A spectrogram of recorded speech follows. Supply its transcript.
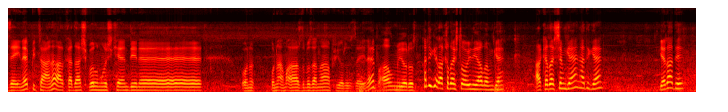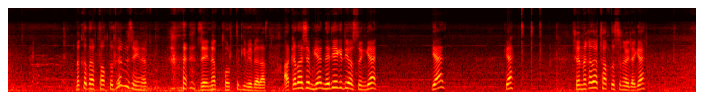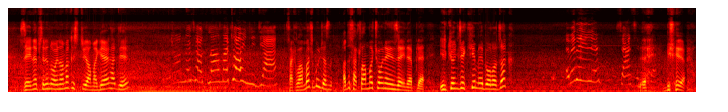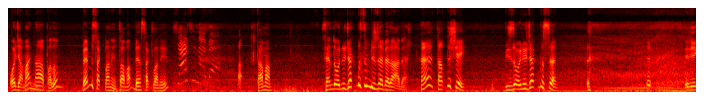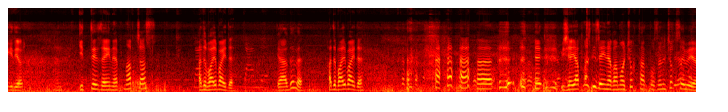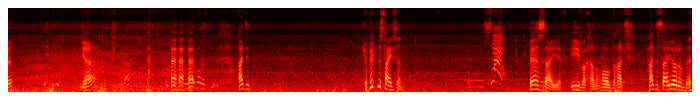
Zeynep bir tane arkadaş bulmuş kendine. Onu onu ama ağzımıza ne yapıyoruz Zeynep? Almıyoruz. Hadi gel arkadaşla oynayalım gel. Arkadaşım gel hadi gel. Gel hadi. Ne kadar tatlı değil mi Zeynep? Zeynep korktu gibi biraz. Arkadaşım gel nereye gidiyorsun gel. Gel. Gel. Sen ne kadar tatlısın öyle gel. Zeynep seninle oynamak istiyor ama gel hadi. Onunla saklambaç oynayacağım. Saklambaç mı oynayacağız? Hadi saklambaç oynayın Zeynep'le. İlk önce kim ebe olacak? Evet değilim. Sensin. Eh, bir şey. O zaman ne yapalım? Ben mi saklanayım? Tamam ben saklanayım. Sensin ebe. Tamam. Sen de oynayacak mısın bizle beraber? He? Tatlı şey. Bizle oynayacak mısın? Nereye gidiyor? Gitti Zeynep. Ne yapacağız? Hadi bay bay de. Geldi. Geldi mi? Hadi bay bay de. bir şey yapmaz ki Zeynep ama o çok tatlı. O seni çok seviyor. Ya hadi. Köpek mi saysın? Sen. Ben sayayım. İyi bakalım oldu hadi. Hadi sayıyorum ben.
